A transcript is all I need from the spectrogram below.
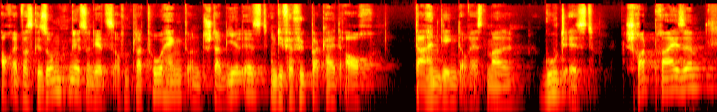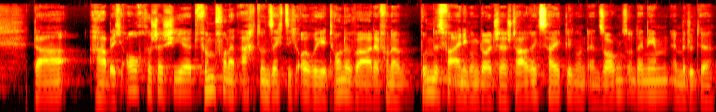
auch etwas gesunken ist und jetzt auf dem Plateau hängt und stabil ist und die Verfügbarkeit auch dahingehend auch erstmal gut ist. Schrottpreise, da habe ich auch recherchiert. 568 Euro je Tonne war der von der Bundesvereinigung Deutscher Stahlrecycling und Entsorgungsunternehmen ermittelte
